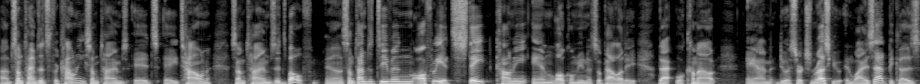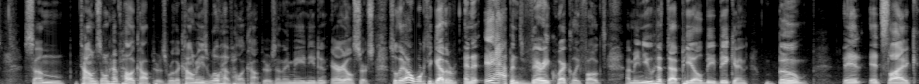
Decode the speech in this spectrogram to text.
Um, sometimes it's the county, sometimes it's a town, sometimes it's both. Uh, sometimes it's even all three. It's state, county, and local municipality that will come out and do a search and rescue. And why is that? Because some towns don't have helicopters, where the counties will have helicopters, and they may need an aerial search. So they all work together, and it, it happens very quickly, folks. I mean, you hit that PLB beacon, boom. It it's like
